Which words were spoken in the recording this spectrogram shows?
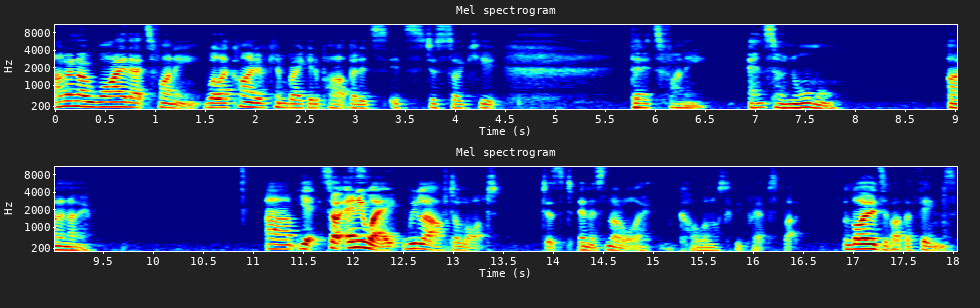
I don't know why that's funny. Well, I kind of can break it apart, but it's it's just so cute that it's funny and so normal. I don't know. Um, yeah. So anyway, we laughed a lot. Just and it's not all like colonoscopy preps, but loads of other things.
